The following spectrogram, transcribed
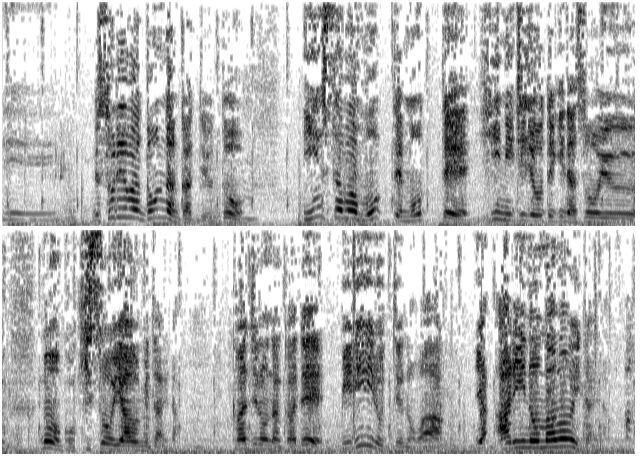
えー。で、それはどんなんかっていうと、インスタは持って持って、非日常的なそういうのをこう競い合うみたいな感じの中で、ビリールっていうのは、いや、ありのままみたいな。あ、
